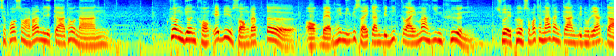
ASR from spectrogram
เฉพาะสหรัฐอเมริกาเท่านั้น เครื่องยนต์ของ F22 Raptor ออกแบบให้มีวิสัยการบินที่ไกลมากยิ่งขึ้น ช่วยเพิ่มสมรรถนะทางการบินระยะไกล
